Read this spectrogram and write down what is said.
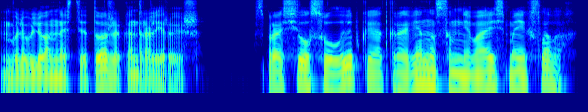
Влюбленность ты тоже контролируешь? Спросил с улыбкой, откровенно сомневаясь в моих словах.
